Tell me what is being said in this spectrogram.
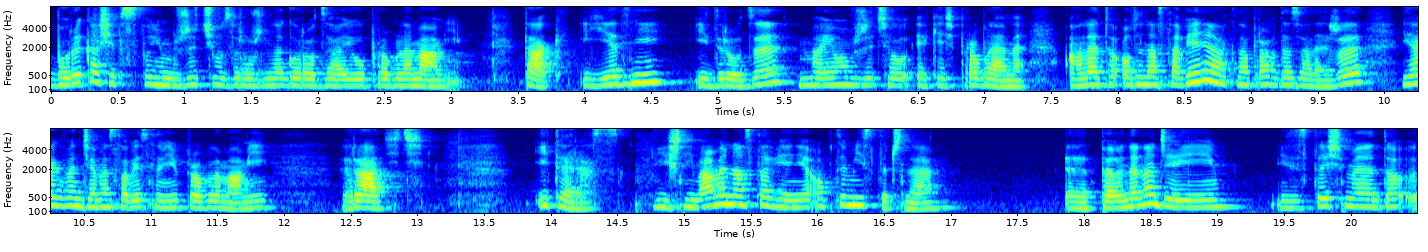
boryka się w swoim życiu z różnego rodzaju problemami. Tak, jedni i drudzy mają w życiu jakieś problemy, ale to od nastawienia tak naprawdę zależy, jak będziemy sobie z tymi problemami radzić. I teraz, jeśli mamy nastawienie optymistyczne, y, pełne nadziei, jesteśmy do, y,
